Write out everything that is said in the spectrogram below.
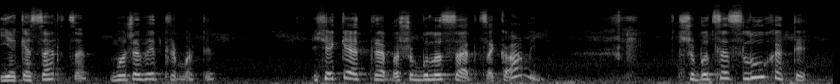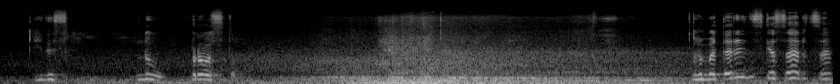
яке серце може витримати? Яке треба, щоб було серце камінь? Щоб оце слухати і не ну, просто. Материнське серце.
